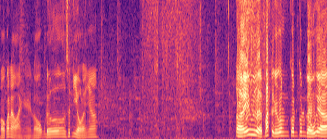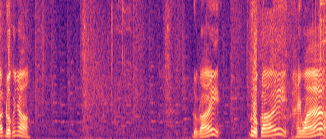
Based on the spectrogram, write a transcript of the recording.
Có con nào ảnh này nó cũng đỡ rất nhiều đấy nhá. Ấy, ui giời, bắt được cái con con con gấu kìa, được đấy nhờ. Được đấy. Được đấy. Hay quá.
